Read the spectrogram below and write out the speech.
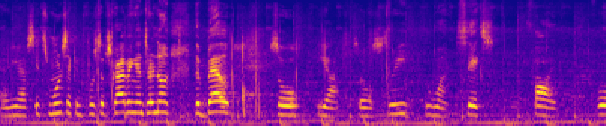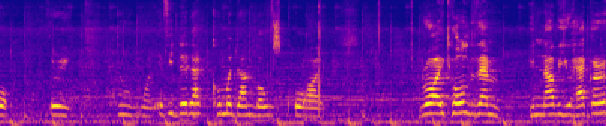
And you have six more seconds for subscribing and turn on the bell. So yeah so three two one six five four three two one. If you did that comment down below squad i told them enough you hacker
